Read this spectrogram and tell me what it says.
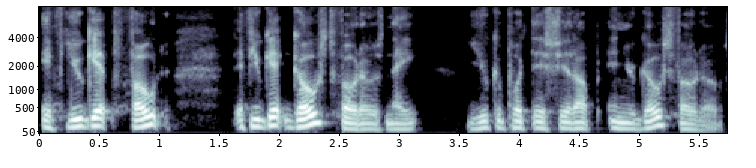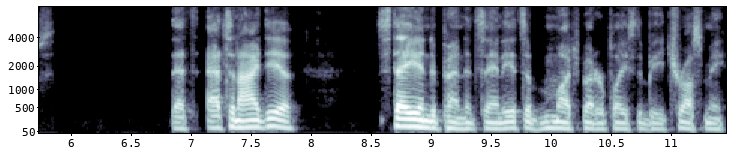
If you get photo, if you get ghost photos, Nate, you could put this shit up in your ghost photos. That's that's an idea. Stay independent, Sandy. It's a much better place to be. Trust me.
